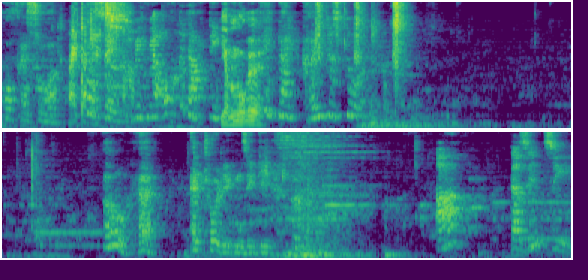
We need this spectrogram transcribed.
Professor? weiter geht's. habe ich mir auch gedacht. Die Ihr Muggel. Vielleicht könntest du. Oh, hä, entschuldigen Sie die. Ah, da sind sie.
